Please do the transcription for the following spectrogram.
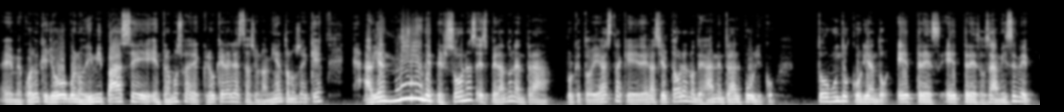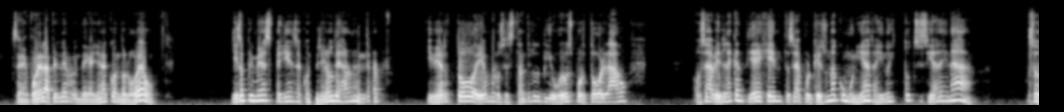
eh, me acuerdo que yo, bueno, di mi pase, entramos, a, creo que era el estacionamiento, no sé qué, habían miles de personas esperando la entrada, porque todavía hasta que era cierta hora nos dejaban entrar al público. Todo el mundo coreando E3, E3, o sea, a mí se me, se me pone la piel de, gallina cuando lo veo. Y esa primera experiencia, cuando ya nos dejaron entrar y ver todo, digamos, los stands de los videojuegos por todo lado, o sea, ver la cantidad de gente, o sea, porque es una comunidad, ahí no hay toxicidad de nada. O sea,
